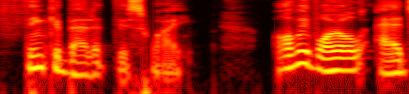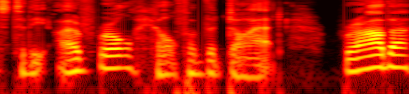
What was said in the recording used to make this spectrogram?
think about it this way olive oil adds to the overall health of the diet rather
